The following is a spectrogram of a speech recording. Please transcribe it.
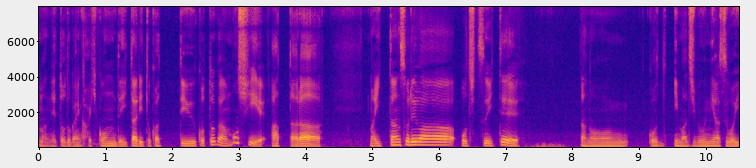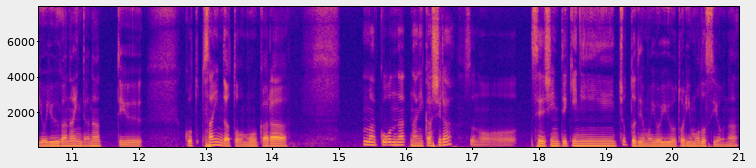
まあ、ネットとかに書き込んでいたりとかっていうことがもしあったらまあ一旦それは落ち着いてあのこう今自分にはすごい余裕がないんだなっていうことサインだと思うからまあこうな何かしらその精神的にちょっとでも余裕を取り戻すような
